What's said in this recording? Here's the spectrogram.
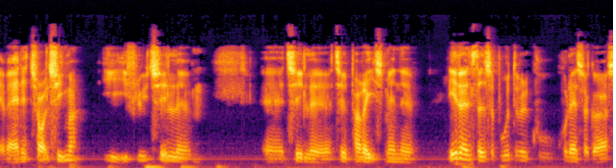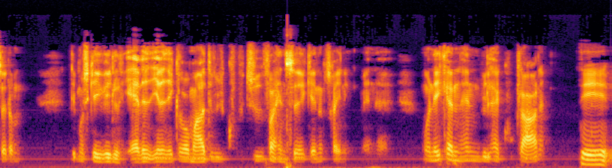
ja hvad er det, 12 timer i, i fly til, øh, øh, til, øh, til Paris, men øh, et eller andet sted, så burde det vel kunne, kunne lade sig gøre, selvom det måske ville, jeg ved, jeg ved ikke, hvor meget det ville kunne betyde for hans øh, genoptræning, men øh, må ikke han, han ville have kunne klare det. Det,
